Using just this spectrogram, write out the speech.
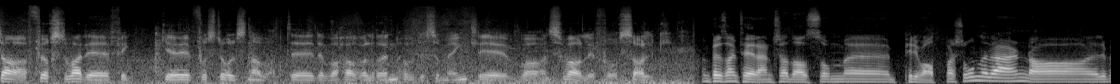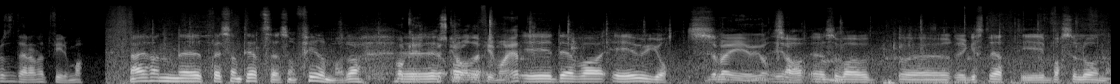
da først var det, fikk jeg forståelsen av at eh, det var Harald Rønhovde som egentlig var ansvarlig for salg. Men Presenterer han seg da som privatperson, eller er han da, representerer han et firma? Nei, Han eh, presenterte seg som firma, da. Ok, Husker du hva det firmaet het? Eh, det var EU-yacht. Det var EU-yacht, ja. ja mm. Som var registrert i Barcelona.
